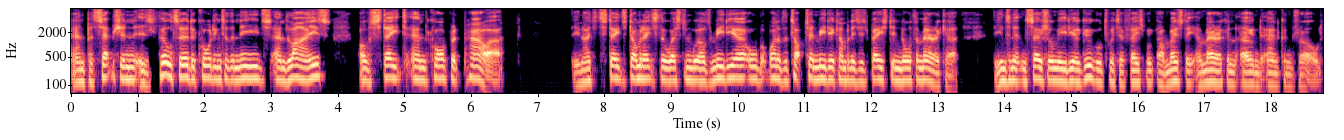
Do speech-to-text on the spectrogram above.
and perception is filtered according to the needs and lies of state and corporate power. The United States dominates the Western world's media. All but one of the top 10 media companies is based in North America. The internet and social media, Google, Twitter, Facebook, are mostly American owned and controlled.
